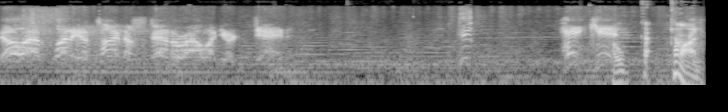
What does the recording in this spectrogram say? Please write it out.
You'll have plenty of time to stand around when you're dead! Oh, co come on.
